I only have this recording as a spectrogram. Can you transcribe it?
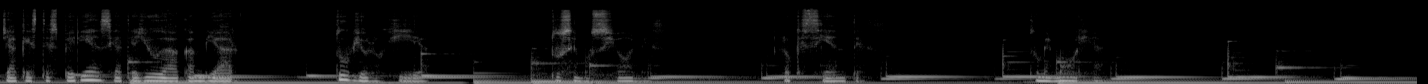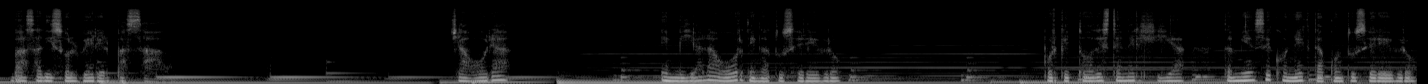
ya que esta experiencia te ayuda a cambiar tu biología, tus emociones, lo que sientes, tu memoria. Vas a disolver el pasado. Y ahora envía la orden a tu cerebro, porque toda esta energía también se conecta con tu cerebro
